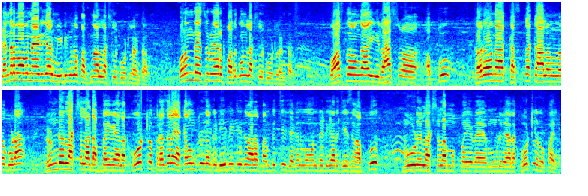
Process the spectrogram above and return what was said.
చంద్రబాబు నాయుడు గారు మీటింగ్లో పద్నాలుగు లక్షల కోట్లు అంటారు. పురంధేశ్వర్ గారు పదకొండు లక్షల కోట్లు అంటారు. వాస్తవంగా ఈ రాష్ట్ర అప్పు కరోనా కష్టకాలంలో కూడా రెండు లక్షల డెబ్బై వేల కోట్లు ప్రజల అకౌంట్లోకి డీబీటీ ద్వారా పంపించి జగన్మోహన్ రెడ్డి గారు చేసిన అప్పు మూడు లక్షల ముప్పై మూడు వేల కోట్ల రూపాయలు.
